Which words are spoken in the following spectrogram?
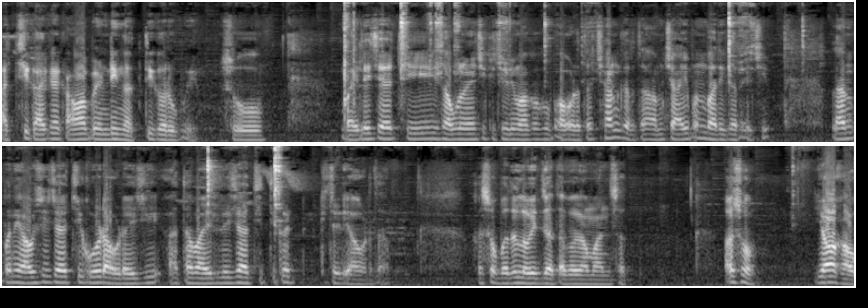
आजची काय काय कामं पेंडिंग आहेत ती करू होई सो बैलेची आजची साबुदाण्याची खिचडी माका खूप आवडतात छान करता आमची आई पण भारी करायची. लहानपणी आवशीच्या आजची गोड आवडायची. आता बायलेच्या आजची तिखट खिचडी आवडता कसं बदल होईत जाता बघा माणसात. असो या खाऊ.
